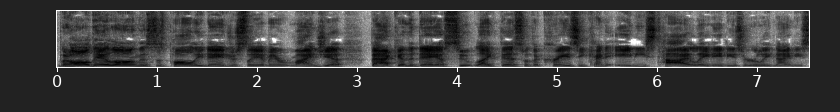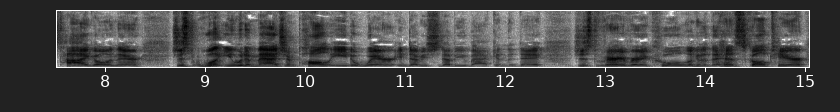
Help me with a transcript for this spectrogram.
But all day long, this is Paulie Dangerously. I mean, it reminds you back in the day, a suit like this with a crazy kind of 80s tie, late 80s, early 90s tie going there. Just what you would imagine Paul E to wear in WCW back in the day. Just very, very cool. Looking at the head sculpt here,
